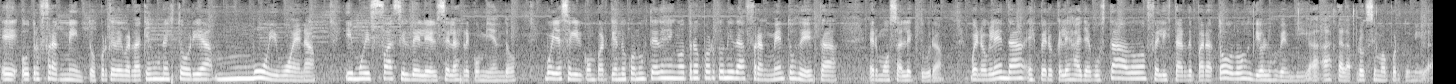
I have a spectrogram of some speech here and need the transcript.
eh, otros fragmentos, porque de verdad que es una historia muy buena y muy fácil de leer, se las recomiendo. Voy a seguir compartiendo con ustedes en otra oportunidad fragmentos de esta hermosa lectura. Bueno, Glenda, espero que les haya gustado. Feliz tarde para todos. Dios los bendiga. Hasta la próxima oportunidad.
